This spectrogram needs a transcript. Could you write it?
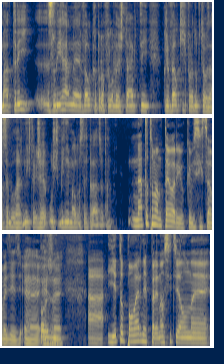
Má tri zlyhané veľkoprofilové štarty akože veľkých produktov za sebou herných, takže už by nemal dostať prácu tam. Na toto mám teóriu, keby si chcel vedieť. E, že a je to pomerne prenositeľné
